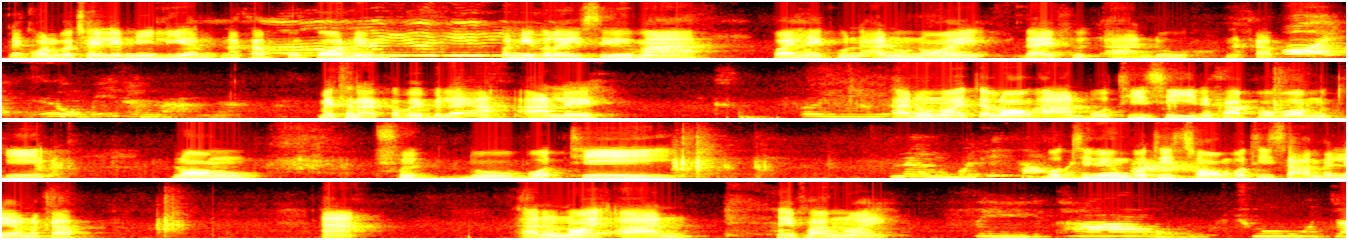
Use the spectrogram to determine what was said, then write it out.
แต่ก่อนก็ใช้เล่มนี้เรียนนะครับของปหนึ่งวันนี้ก็เลยซื้อมาไว้ให้คุณอาหนูน้อยได้ฝึกอ่านดูนะครับโอ้ยหนูไม่ถนัดน่ะไม่ถนัดก็ไม่เป็นไรอะอ่านเลยเอ้ยอาหนูน้อยจะลองอ่านบทที่สี่นะครับ เพราะว่าเมื่อกี้ลองฝึกดูบทที่หนึ่งบทที่สองบทที่หนึ่งบทที่สองบทที่สามไปแล้วนะครับ อะอาหนูน้อยอ่านให้ฟังหน่อย สีเทาชูใจ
